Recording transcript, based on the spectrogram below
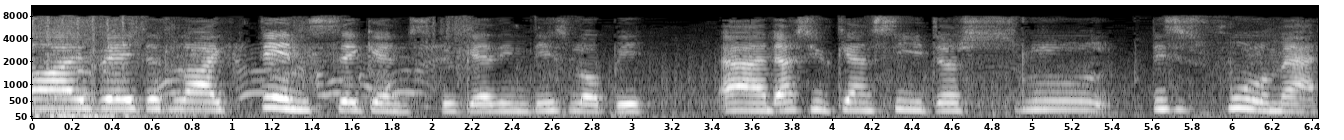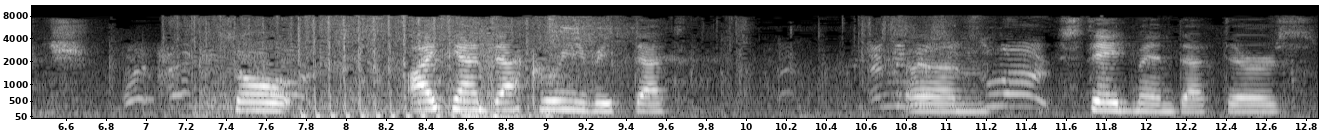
I waited like 10 seconds to get in this lobby and as you can see this is full match. So I can't agree with that um, statement that there's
